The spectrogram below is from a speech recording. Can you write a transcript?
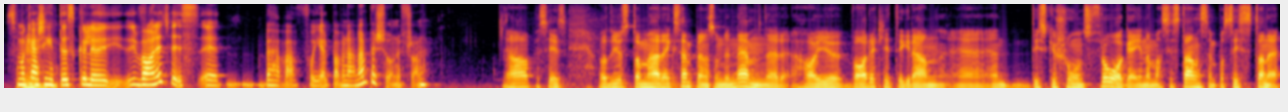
som man mm. kanske inte skulle vanligtvis eh, behöva få hjälp av en annan person ifrån. Ja, precis. Och just de här exemplen som du nämner har ju varit lite grann eh, en diskussionsfråga inom assistansen på sistone.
